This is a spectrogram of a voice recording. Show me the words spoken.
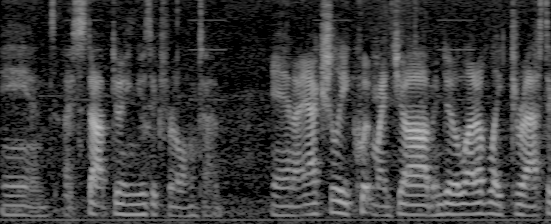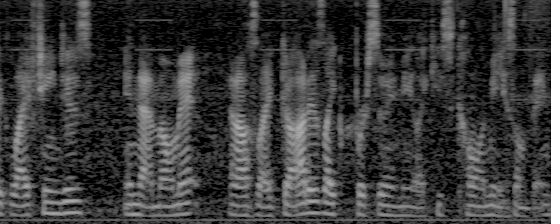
and I stopped doing music for a long time. And I actually quit my job and did a lot of like drastic life changes in that moment. And I was like, God is like pursuing me, like He's calling me something.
